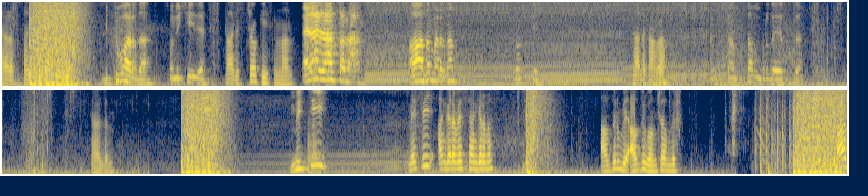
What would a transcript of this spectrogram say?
Olsun sen. Bitti bu arada. Son ikiydi. Kanka çok iyisin lan. Helal lan sana. Aa adam var adam. Roxy. Nerede kanka? Kanka şu an tam burada yattı. Geldim. Messi. Messi, Ankara Messi, Ankara Messi. Az dur bir, az dur konuşalım dur. Lan!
